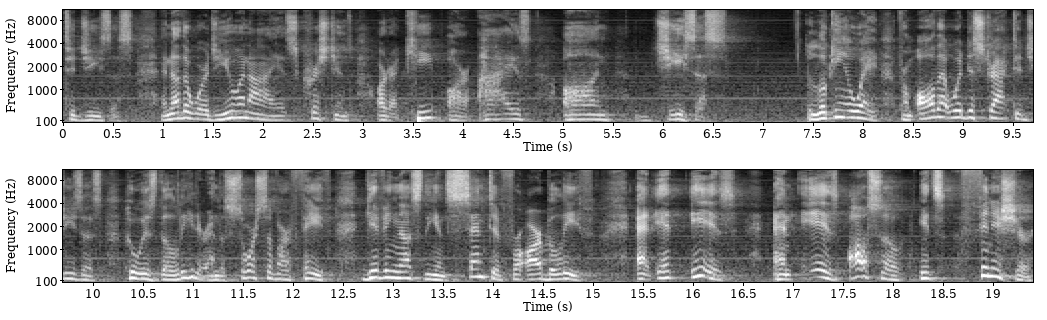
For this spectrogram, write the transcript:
to Jesus. In other words, you and I, as Christians, are to keep our eyes on Jesus. Looking away from all that would distract to Jesus, who is the leader and the source of our faith, giving us the incentive for our belief. And it is, and is also its finisher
